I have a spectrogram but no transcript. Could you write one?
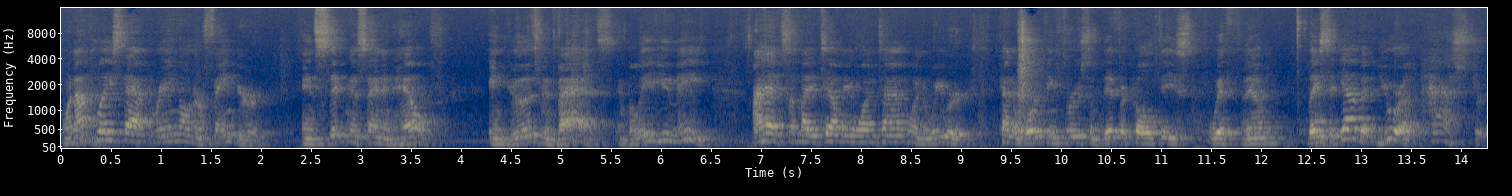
When I place that ring on her finger in sickness and in health, in goods and bads, and believe you me, I had somebody tell me one time when we were kind of working through some difficulties with them, they said, Yeah, but you're a pastor.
